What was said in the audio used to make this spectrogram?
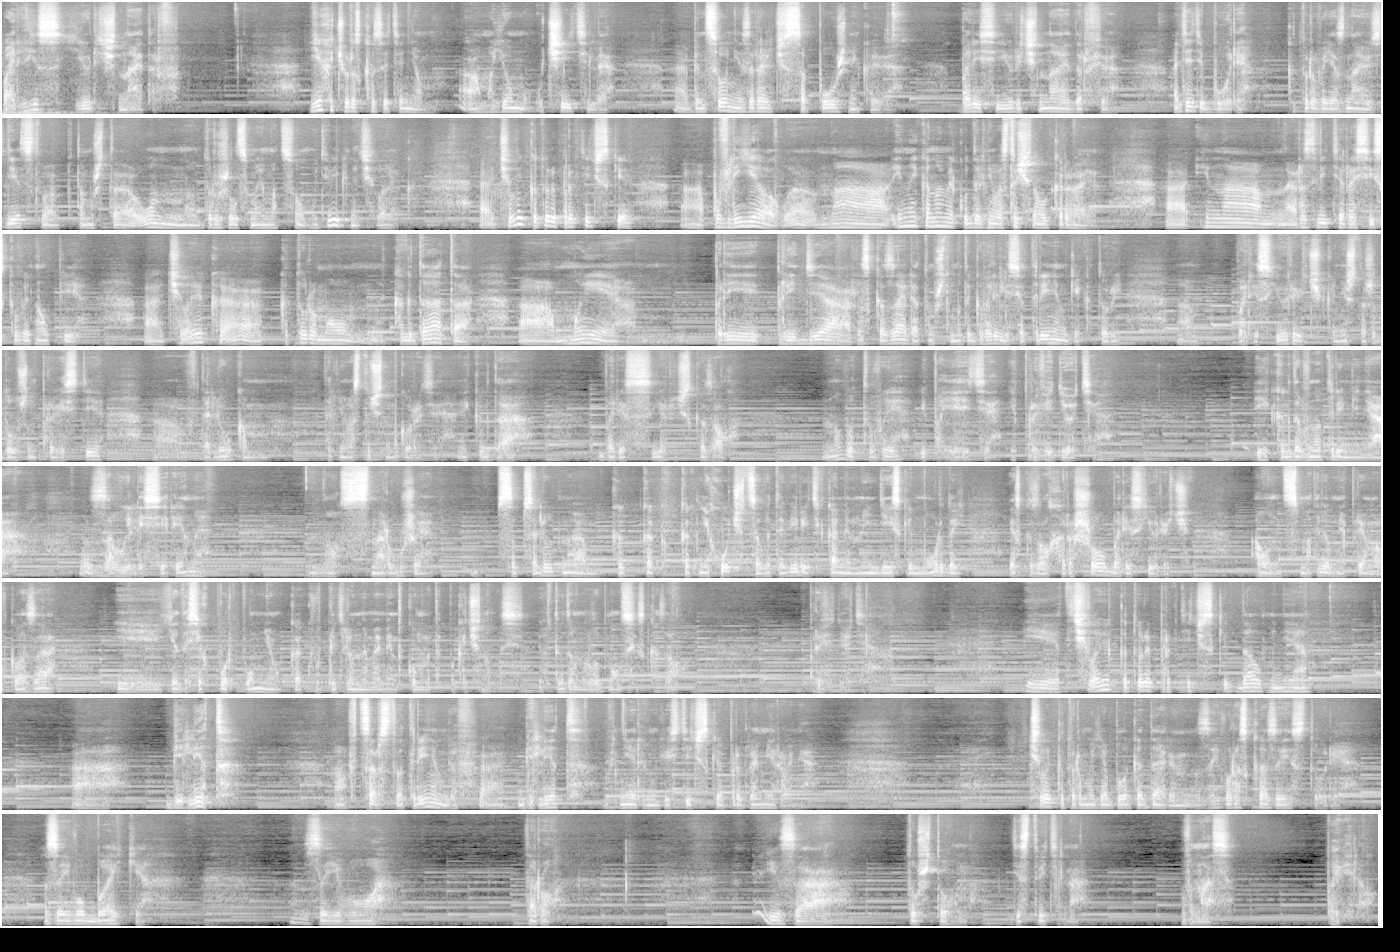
Борис Юрьевич Найдеров. Я хочу рассказать о нем, о моем учителе, Бенсоне Израильевиче Сапожникове, Борисе Юрьевиче Найдерфе, о деде Боре, которого я знаю с детства, потому что он дружил с моим отцом. Удивительный человек. Человек, который практически а, повлиял на, и на экономику Дальневосточного края, и на развитие российского НЛП. Человек, которому когда-то мы, при, придя, рассказали о том, что мы договорились о тренинге, который Борис Юрьевич, конечно же, должен провести в далеком дальневосточном городе. И когда Борис Юрьевич сказал – ну вот вы и поедете, и проведете. И когда внутри меня завыли сирены, но снаружи с абсолютно, как, как, как мне хочется в это верить, каменной индейской мордой, я сказал, хорошо, Борис Юрьевич. А он смотрел мне прямо в глаза, и я до сих пор помню, как в определенный момент комната покачнулась. И вот тогда он улыбнулся и сказал, проведете. И это человек, который практически дал мне а, билет в царство тренингов, а, билет в нейролингвистическое программирование. Человек, которому я благодарен за его рассказы и истории, за его байки, за его таро и за то, что он действительно в нас – поверил.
